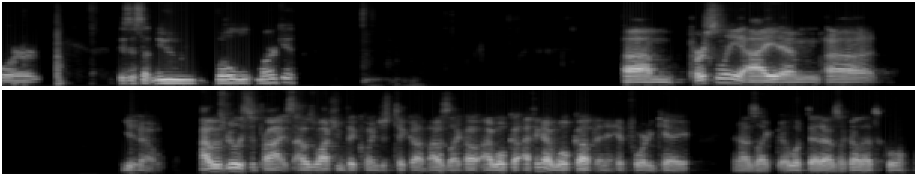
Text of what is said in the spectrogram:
or is this a new bull market? Um, personally, I am, uh, you know, I was really surprised. I was watching Bitcoin just tick up. I was like, oh, I woke up, I think I woke up and it hit 40K. And I was like, I looked at it, I was like, oh, that's cool.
